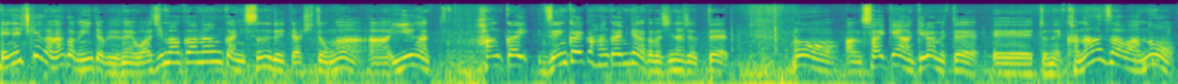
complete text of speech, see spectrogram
NHK かなんかのインタビューでね輪島かなんかに住んでいた人があ家が半壊全壊か半壊みたいな形になっちゃってもうあの再建諦めてえー、っとね金沢の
